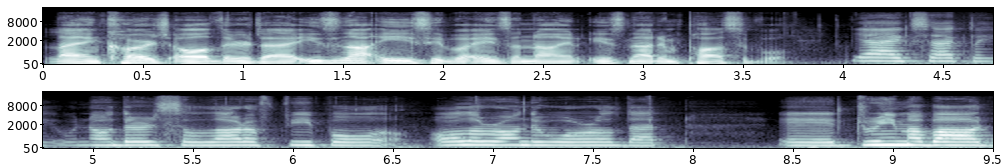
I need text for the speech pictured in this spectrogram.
like encourage others that it's not easy, but it's not it's not impossible. Yeah, exactly. We know there's a lot of people all around the world that uh, dream about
